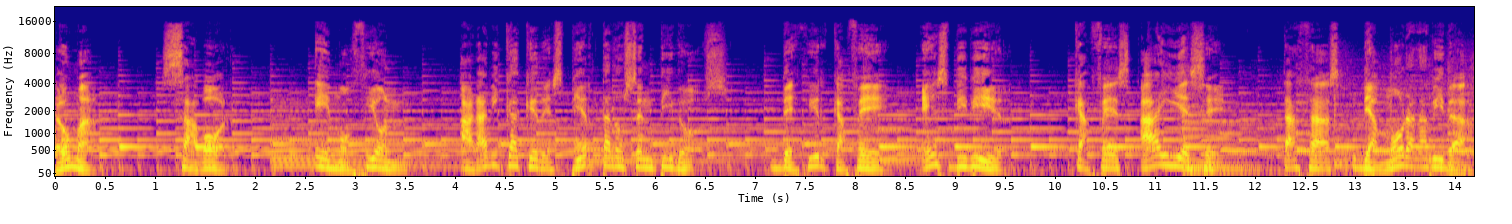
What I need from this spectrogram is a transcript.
Aroma, sabor, emoción, arábica que despierta los sentidos. Decir café es vivir. Cafés A y S, tazas de amor a la vida.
